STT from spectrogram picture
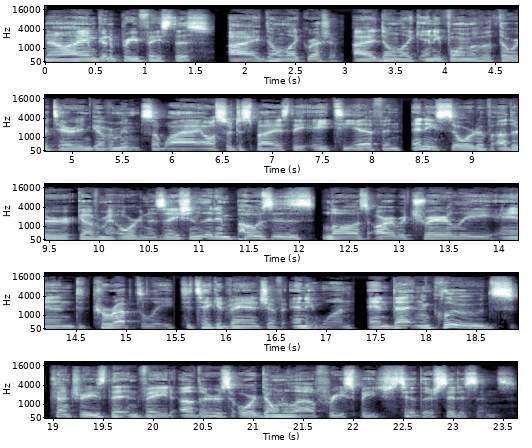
Now, I am going to preface this. I don't like Russia. I don't like any form of authoritarian government. So why I also despise the ATF and any sort of other government organization that imposes laws arbitrarily and corruptly to take advantage of anyone. And that includes countries that invade others or don't allow free speech to their citizens.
